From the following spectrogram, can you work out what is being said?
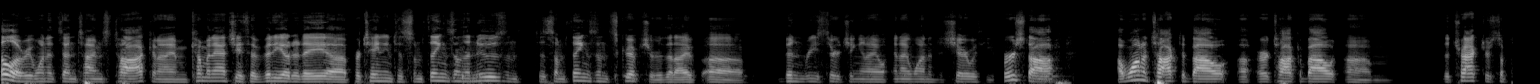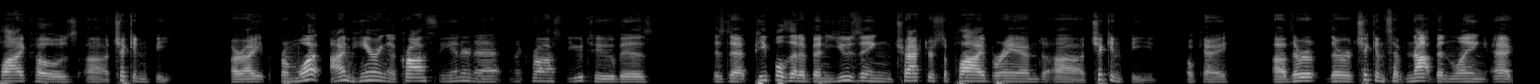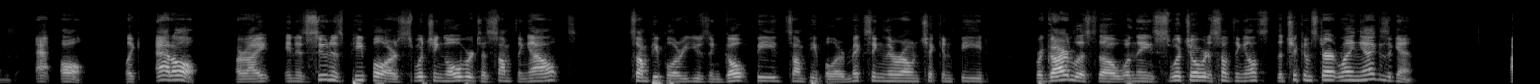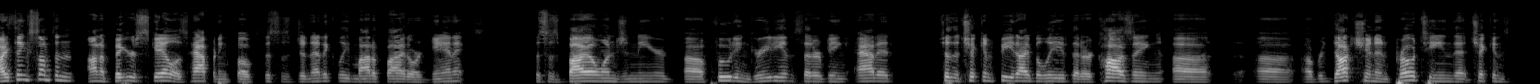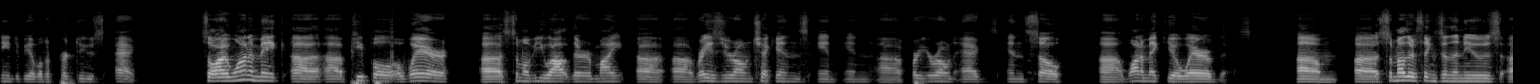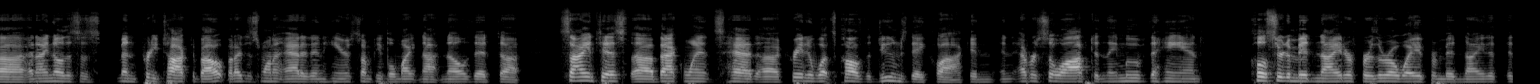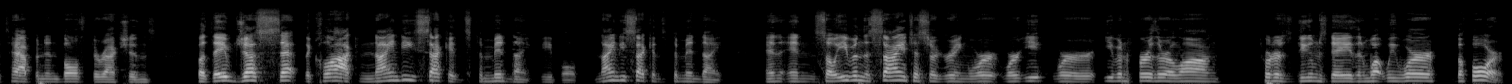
Hello, everyone. It's End Times Talk, and I'm coming at you with a video today uh, pertaining to some things in the news and to some things in Scripture that I've uh, been researching, and I and I wanted to share with you. First off, I want to talk about uh, or talk about um, the Tractor Supply Co.'s uh, chicken feed. All right, from what I'm hearing across the internet and across YouTube is is that people that have been using Tractor Supply brand uh, chicken feed, okay uh, their their chickens have not been laying eggs at all, like at all. All right, and as soon as people are switching over to something else, some people are using goat feed, some people are mixing their own chicken feed. Regardless, though, when they switch over to something else, the chickens start laying eggs again. I think something on a bigger scale is happening, folks. This is genetically modified organics. This is bioengineered uh, food ingredients that are being added to the chicken feed, I believe, that are causing uh, uh, a reduction in protein that chickens need to be able to produce eggs. So I want to make uh, uh, people aware. Uh, some of you out there might uh, uh, raise your own chickens in in for your own eggs, and so I want to make you aware of this. Um, some other things in the news, and I know this has been pretty talked about, but I just want to add it in here. Some people might not know that scientists uh, back whence had uh, created what's called the doomsday clock and, and ever so often they moved the hand closer to midnight or further away from midnight. It, it's happened in both directions. But they've just set the clock 90 seconds to midnight, people. 90 seconds to midnight. And and so even the scientists are agreeing we're we're we're even further along towards doomsday than what we were before.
